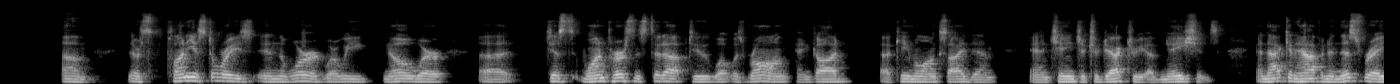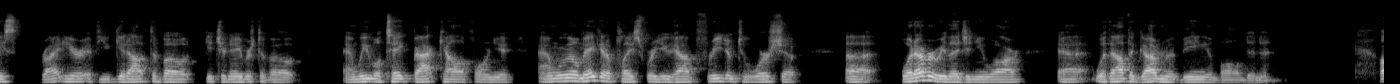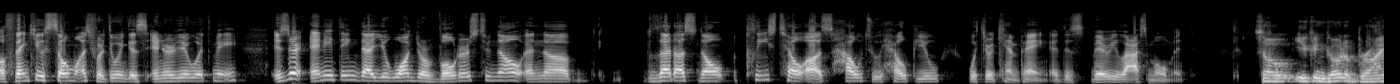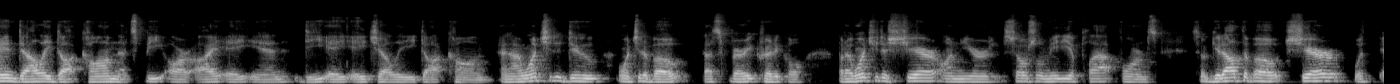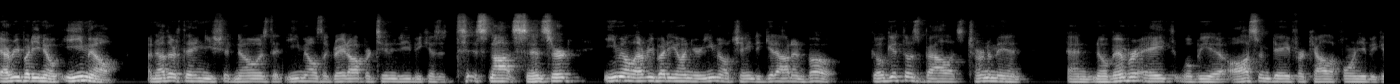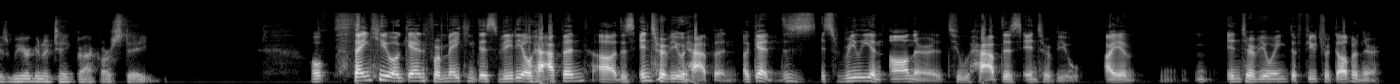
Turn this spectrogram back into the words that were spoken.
Um, there's plenty of stories in the Word where we know where uh, just one person stood up to what was wrong, and God uh, came alongside them and changed the trajectory of nations. And that can happen in this race right here if you get out to vote, get your neighbors to vote, and we will take back California and we will make it a place where you have freedom to worship uh, whatever religion you are uh, without the government being involved in it. Well, thank you so much for doing this interview with me. Is there anything that you want your voters to know? And uh, let us know, please tell us how to help you with your campaign at this very last moment. So you can go to briandahle.com. That's B-R-I-A-N-D-A-H-L-E.com. And I want you to do, I want you to vote. That's very critical. But I want you to share on your social media platforms. So get out the vote, share with everybody you know, email. Another thing you should know is that email is a great opportunity because it's not censored. Email everybody on your email chain to get out and vote. Go get those ballots, turn them in and November 8th will be an awesome day for California because we are going to take back our state. Well, thank you again for making this video happen, uh, this interview happen. Again, this is, it's really an honor to have this interview. I am interviewing the future governor.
